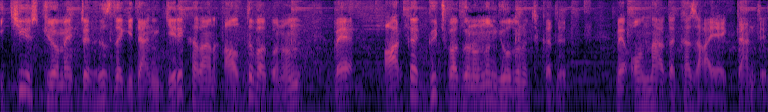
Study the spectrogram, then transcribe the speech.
200 kilometre hızla giden geri kalan 6 vagonun ve arka güç vagonunun yolunu tıkadı ve onlar da kazaya eklendi.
